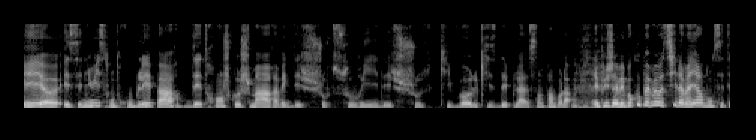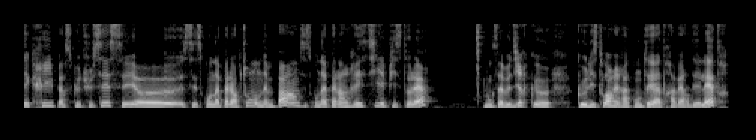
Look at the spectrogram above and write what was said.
Euh, et, ces nuits sont troublées par d'étranges cauchemars avec des chauves-souris, des choses qui volent, qui se déplacent, enfin voilà. Et puis j'avais beaucoup aimé aussi la manière dont c'est écrit parce que tu sais, c'est euh, ce qu'on appelle, alors tout le monde n'aime pas, hein, c'est ce qu'on appelle un récit épistolaire. Donc ça veut dire que, que l'histoire est racontée à travers des lettres,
